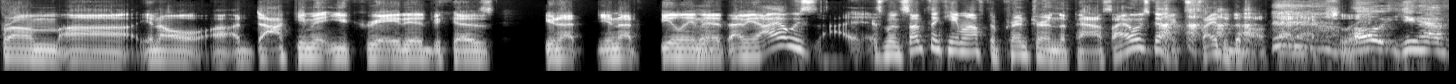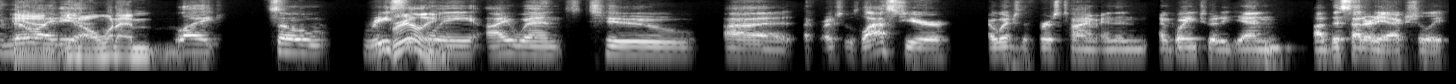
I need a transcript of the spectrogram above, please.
from uh, you know a document you created because you're not you're not feeling Mhm. it. I mean, I always when something came off the printer in the past, I always got excited about that actually. oh, you have no And, idea. You know, when I'm like so recently Really? I went to uh it was last year I went to the first time and then I'm going to it again uh, this Saturday actually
